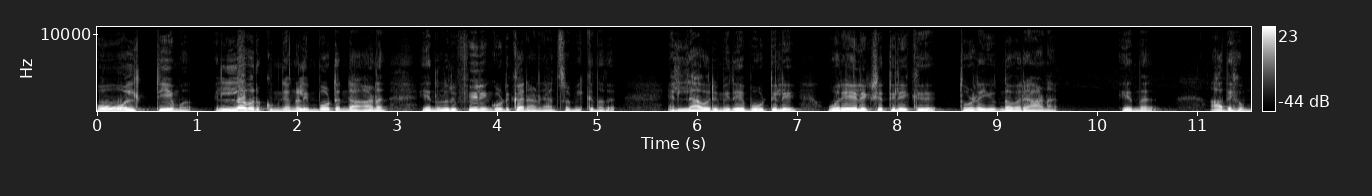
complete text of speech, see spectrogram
ഹോൾ ടീം എല്ലാവർക്കും ഞങ്ങൾ ഇമ്പോർട്ടന്റ് ആണ് എന്നുള്ളൊരു ഫീലിംഗ് കൊടുക്കാനാണ് ഞാൻ ശ്രമിക്കുന്നത്. എല്ലാവരും ഇതേ ബോട്ടിൽ ഒരേ ലക്ഷ്യത്തിലേക്ക് തുഴയുന്നവരാണ്. എന്ന് അദ്ദേഹം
